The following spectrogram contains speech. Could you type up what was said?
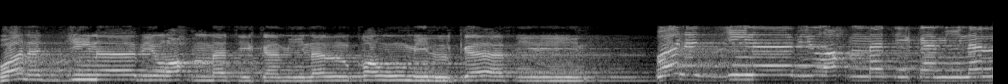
وَنَجِّنَا بِرَحْمَتِكَ مِنَ الْقَوْمِ الْكَافِرِينَ وَنَجِّنَا بِرَحْمَتِكَ مِنَ الْقَوْمِ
